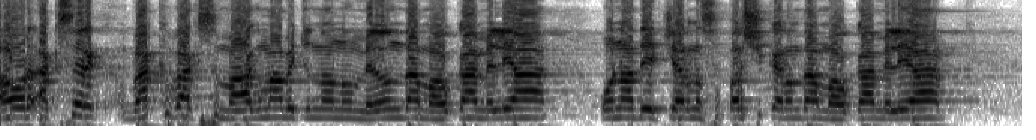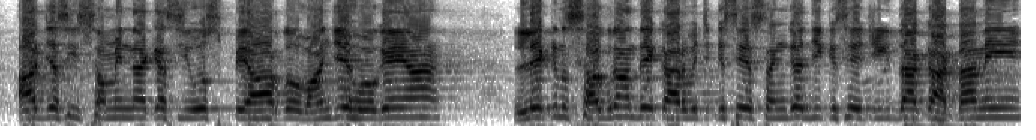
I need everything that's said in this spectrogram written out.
ਔਰ ਅਕਸਰ ਵੱਖ-ਵੱਖ ਸਮਾਗਮਾਂ ਵਿੱਚ ਉਹਨਾਂ ਨੂੰ ਮਿਲਣ ਦਾ ਮੌਕਾ ਮਿਲਿਆ, ਉਹਨਾਂ ਦੇ ਚਰਨ ਸਪਰਸ਼ ਕਰਨ ਦਾ ਮੌਕਾ ਮਿਲਿਆ। ਅੱਜ ਅਸੀਂ ਸਮਝਣਾ ਕਿ ਅਸੀਂ ਉਸ ਪਿਆਰ ਤੋਂ ਵਾਂਝੇ ਹੋ ਗਏ ਹਾਂ, ਲੇਕਿਨ ਸਾਗਰਾਂ ਦੇ ਘਰ ਵਿੱਚ ਕਿਸੇ ਸੰਗਤ ਦੀ ਕਿਸੇ ਚੀਜ਼ ਦਾ ਘਾਟਾ ਨਹੀਂ।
